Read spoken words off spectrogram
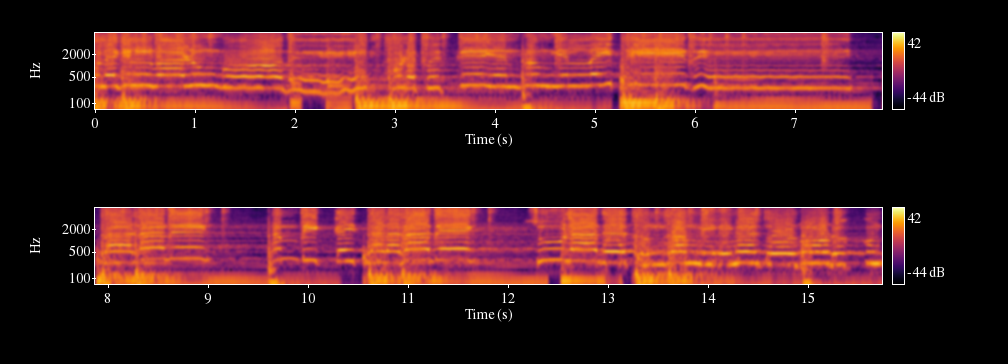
உலகில் வாழும் போது உழைப்புக்கு என்றும் இல்லை தீது. தளது நம்பிக்கை தளராதே. சூழாத துன்பம் இனிமேல் தோல் கொடுக்கும்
